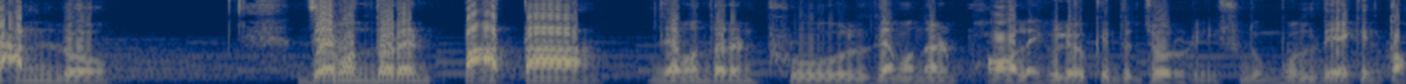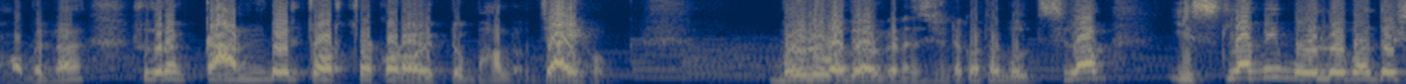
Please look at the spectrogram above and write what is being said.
কাণ্ড, যেমন ধরেন পাতা, যেমন ধরেন ফুল, যেমন ধরেন ফল, এগুলিও কিন্তু জরুরি। শুধু মূল দিয়ে কিন্তু হবে না, সুতরাং কাণ্ডের চর্চা করাও একটু ভালো। যাই হোক, মৌলবাদী অর্গানাইজেশনের কথা বলছিলাম ইসলামী মৌলবাদের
